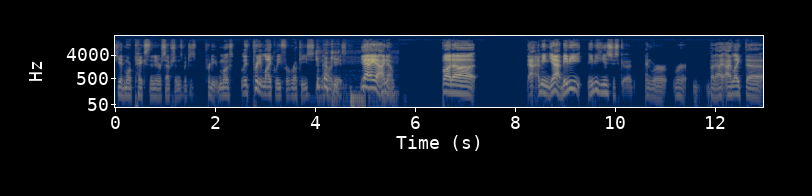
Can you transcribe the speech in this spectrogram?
He had more picks than interceptions, which is pretty most it's pretty likely for rookies nowadays. Rookie. Yeah, yeah, I know. But uh I mean, yeah, maybe maybe he is just good and we're we're but I I like the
